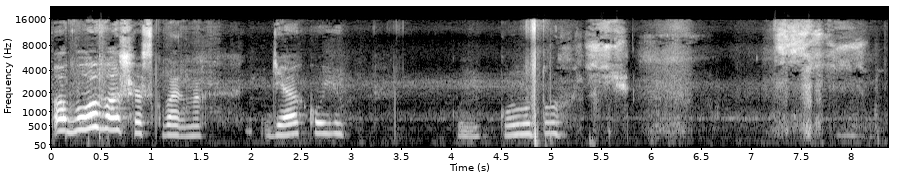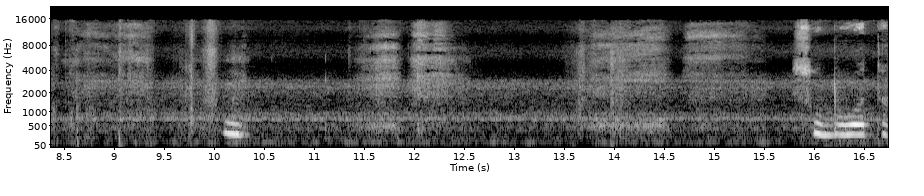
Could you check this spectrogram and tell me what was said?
Або ваша скверна. Дякую. Дякую. Колото. Субота.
